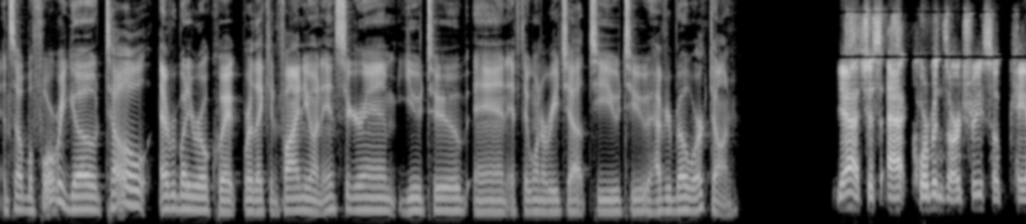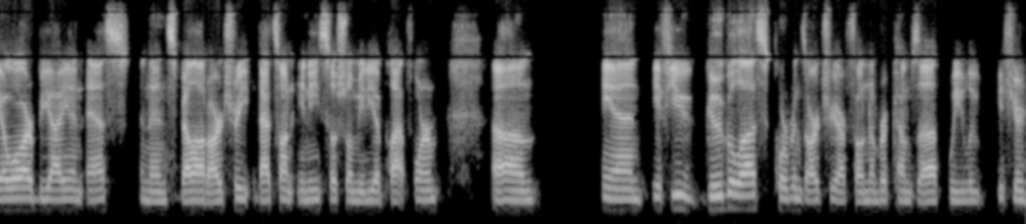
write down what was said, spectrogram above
And so before we go, tell everybody real quick where they can find you on Instagram, YouTube, and if they want to reach out to you to have your bow worked on. Yeah, it's just at Korbin's Archery. So K O R B I N S and then spell out archery. That's on any social media platform. Um, and if you Google us, Korbin's Archery, our phone number comes up. We, if you're,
